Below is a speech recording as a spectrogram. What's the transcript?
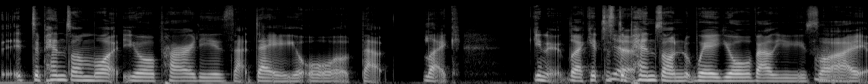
it depends on what your priority is that day or that, like, you know, like it just yeah. depends on where your values mm. lie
